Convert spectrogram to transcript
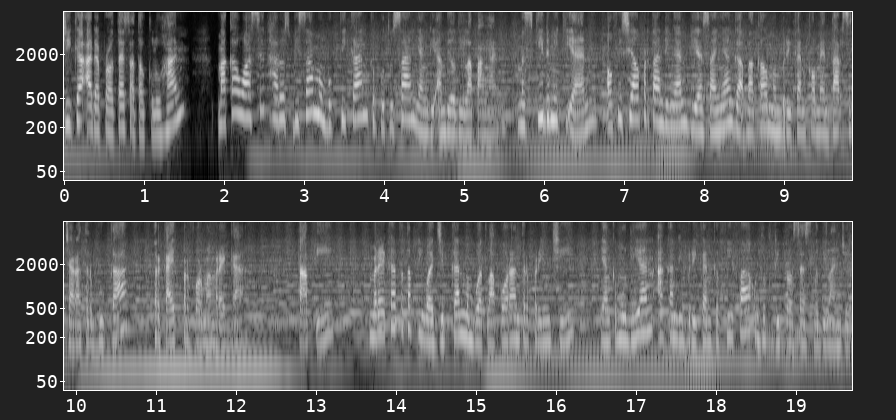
Jika ada protes atau keluhan, maka wasit harus bisa membuktikan keputusan yang diambil di lapangan. Meski demikian, ofisial pertandingan biasanya nggak bakal memberikan komentar secara terbuka terkait performa mereka. Tapi, mereka tetap diwajibkan membuat laporan terperinci yang kemudian akan diberikan ke FIFA untuk diproses lebih lanjut.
